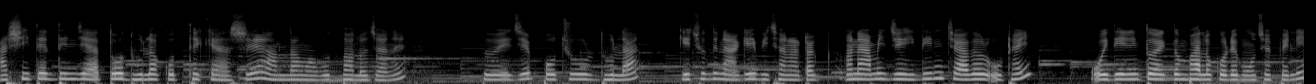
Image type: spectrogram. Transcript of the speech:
আর শীতের দিন যে এত ধুলা থেকে আসে, আল্লাহ মাবুদ ভালো জানে। তো এই যে প্রচুর ধুলা, কিছুদিন আগেই বিছানাটা মানে আমি যেই দিন চাদর উঠাই, ওই দিনই তো একদম ভালো করে মুছে ফেলি।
